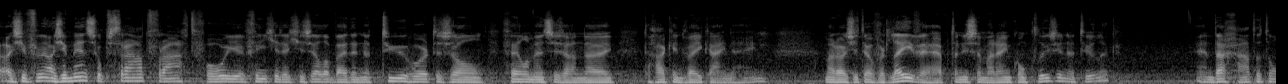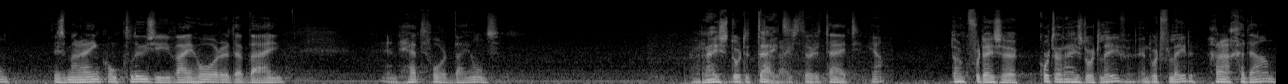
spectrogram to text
als, je, als je mensen op straat vraagt... voor je, vind je dat je zelf bij de natuur hoort... dan zal veel mensen zeggen... nee, daar ga ik in het weekeinde heen. Maar als je het over het leven hebt... dan is er maar één conclusie natuurlijk. En daar gaat het om. Er is maar één conclusie. Wij horen daarbij. En het hoort bij ons. Reis door de tijd. Reis door de tijd, ja. Dank voor deze korte reis door het leven en door het verleden. Graag gedaan.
